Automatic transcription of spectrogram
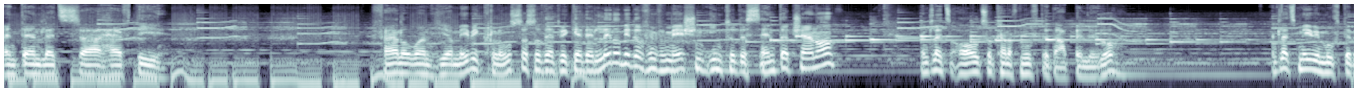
And then let's uh, have the final one here maybe closer so that we get a little bit of information into the center channel. And let's also kind of move that up a little. And let's maybe move the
